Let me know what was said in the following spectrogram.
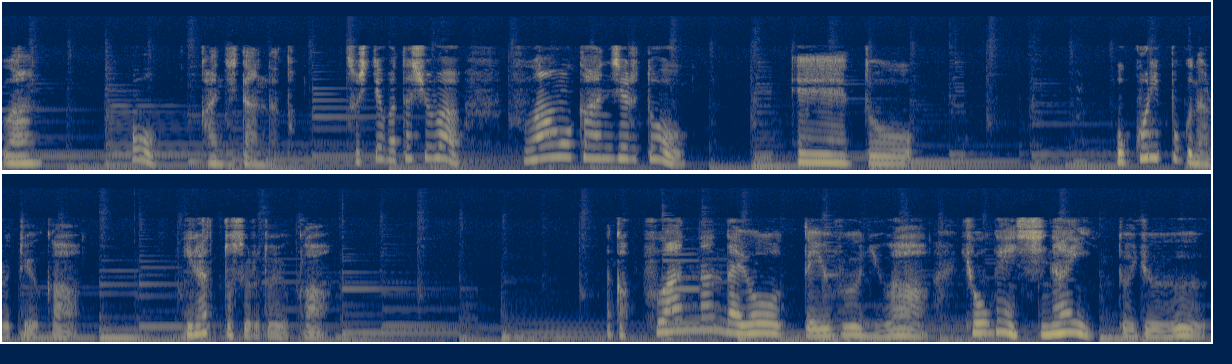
不安を感じたんだと。そして私は不安を感じると、えっ、ー、と、怒りっぽくなるというか、イラッとするというか、なんか不安なんだよっていう風には表現しないという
